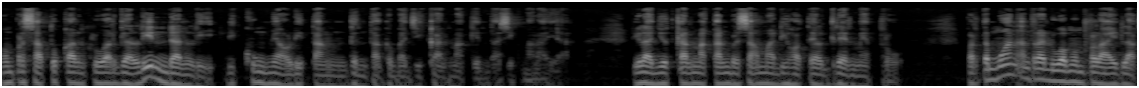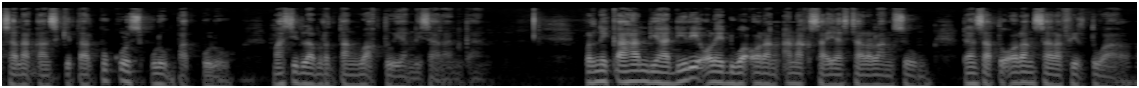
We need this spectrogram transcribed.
mempersatukan keluarga Lin dan Li di Kung Miao Litang Genta Kebajikan Makin Tasikmalaya dilanjutkan makan bersama di Hotel Grand Metro Pertemuan antara dua mempelai dilaksanakan sekitar pukul 10.40, masih dalam rentang waktu yang disarankan. Pernikahan dihadiri oleh dua orang anak saya secara langsung dan satu orang secara virtual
